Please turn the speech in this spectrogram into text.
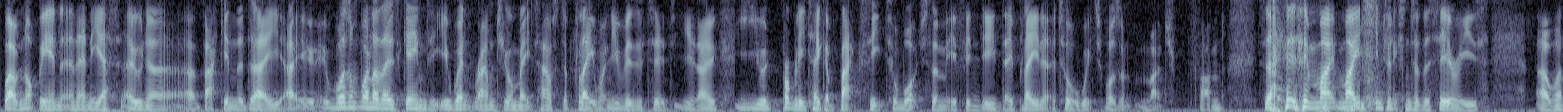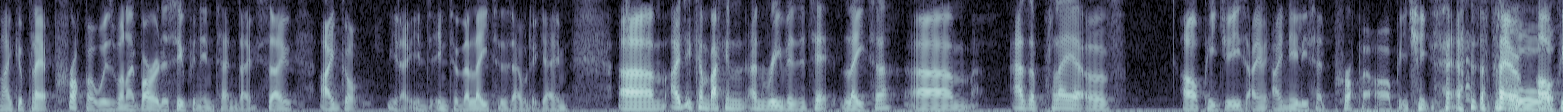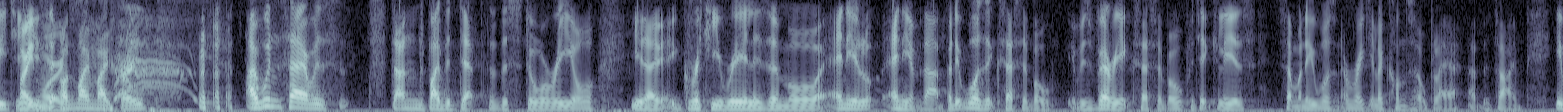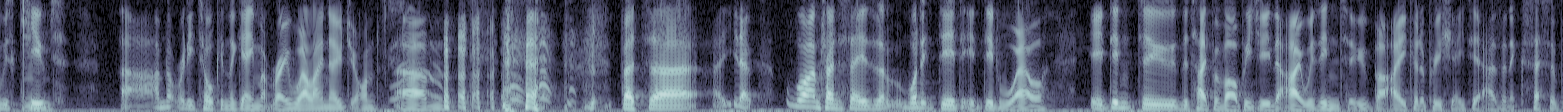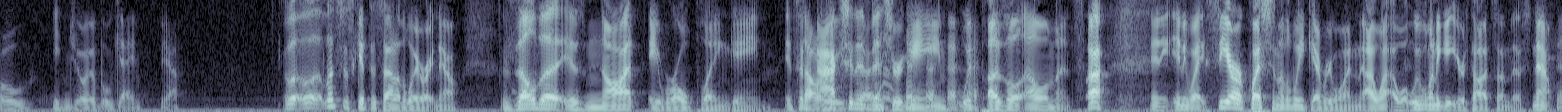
Well, not being an NES owner uh, back in the day, uh, it wasn't one of those games that you went round to your mate's house to play when you visited. You know, you would probably take a back seat to watch them if indeed they played it at all, which wasn't much fun. So my my introduction to the series. Uh, when I could play it proper was when I borrowed a Super Nintendo. So I got you know in, into the later Zelda game. Um, I did come back and, and revisit it later. Um, as a player of RPGs. I, I nearly said proper RPGs as a player oh, of RPGs on my micros. I wouldn't say I was stunned by the depth of the story or you know gritty realism or any any of that, but it was accessible. It was very accessible, particularly as someone who wasn't a regular console player at the time. It was mm-hmm. cute. Mm. Uh, I'm not really talking the game up very well, I know, John. Um, but uh, you know, what I'm trying to say is that what it did, it did well. It didn't do the type of RPG that I was into, but I could appreciate it as an accessible, enjoyable game. Yeah. Let's just get this out of the way right now. Zelda is not a role playing game. It's an action adventure game with puzzle elements. Any, anyway, see our question of the week, everyone. I, I, we want to get your thoughts on this. Now,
